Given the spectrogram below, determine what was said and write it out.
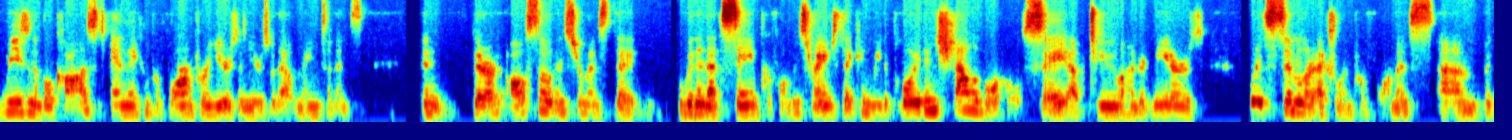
reasonable cost, and they can perform for years and years without maintenance. And there are also instruments that within that same performance range that can be deployed in shallow boreholes, say up to 100 meters, with similar excellent performance. Um, but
